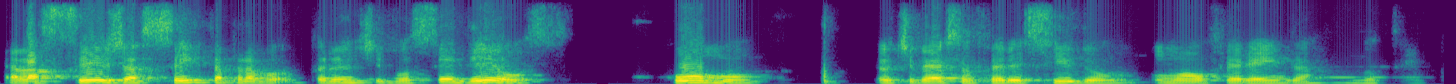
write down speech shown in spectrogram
ela seja aceita pra, perante você, Deus, como eu tivesse oferecido uma oferenda no templo.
